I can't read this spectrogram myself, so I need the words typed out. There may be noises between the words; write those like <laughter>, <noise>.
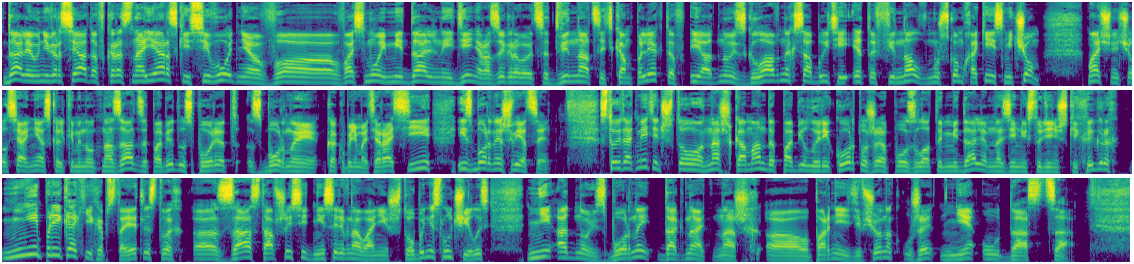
Далее универсиада в Красноярске. Сегодня в восьмой медальный день разыгрывается 12 комплектов. И одно из главных событий – это финал в мужском хоккее с мячом. Матч начался несколько минут назад. За победу спорят сборные, как вы понимаете, России и сборная Швеции. Стоит отметить, что наша команда побила рекорд уже по золотым медалям на зимних студенческих играх. Ни при каких обстоятельствах э, за оставшиеся дни соревнований, что бы ни случилось, ни одной сборной догнать на наших э, парней и девчонок уже не удастся.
